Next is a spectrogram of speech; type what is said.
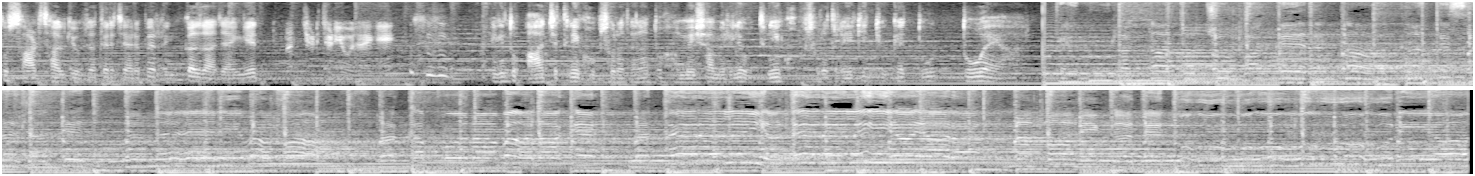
तो साठ साल की हो जा तेरे चेहरे पे रिंकल्स आ जाएँगे। चिड़चिड़ी हो जाएगी। लेकिन तू आज जितनी खूबसूरत है ना तो हमेशा मेरे लिए उतनी खूबसूरत रहेगी क्योंकि तू तू है यार।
